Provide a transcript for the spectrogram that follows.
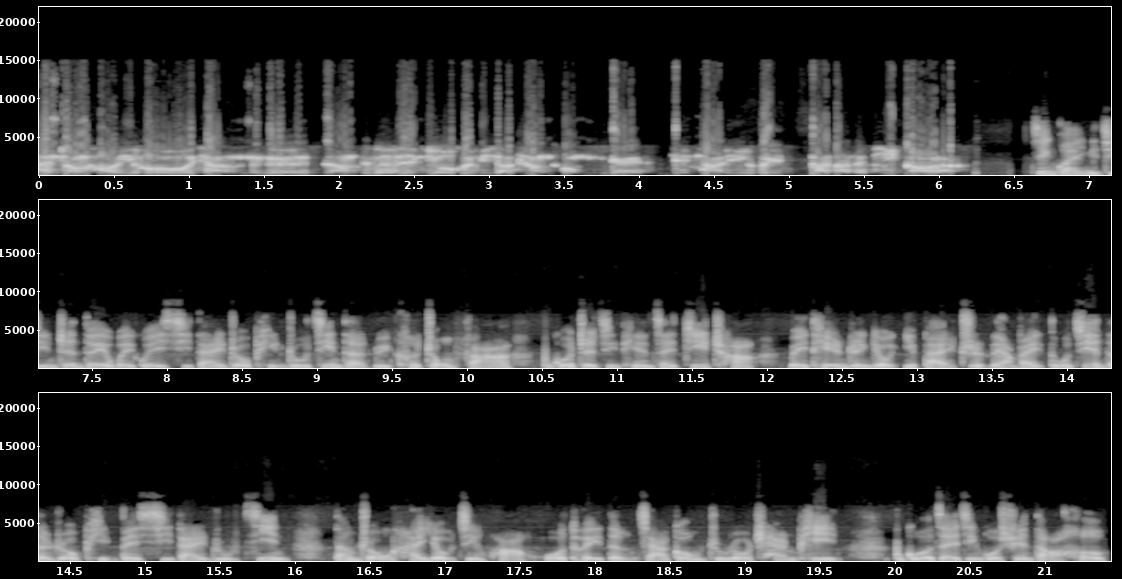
安装好以后，我想那个让这个人流会比较畅通，应该检查率会大大的提高了。”尽管已经针对违规携带肉品入境的旅客重罚，不过这几天在机场，每天仍有一百至两百多件的肉品被携带入境，当中还有金华火腿等加工猪肉产品。不过在经过宣导后，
